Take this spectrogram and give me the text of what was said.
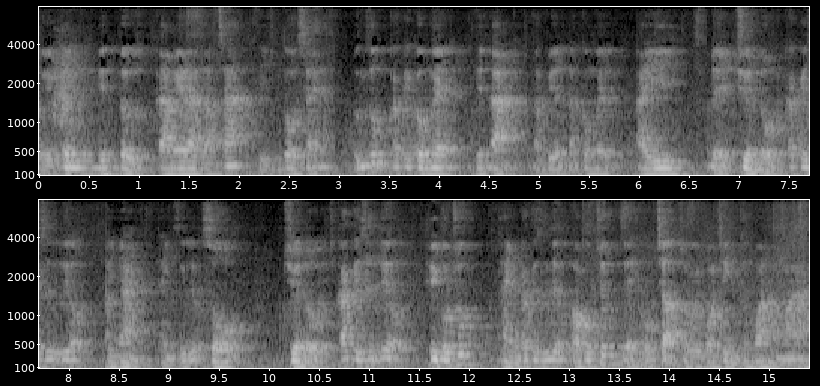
rồi cân điện tử camera giám sát thì chúng tôi sẽ ứng dụng các cái công nghệ hiện đại đặc biệt là công nghệ AI để chuyển đổi các cái dữ liệu hình ảnh thành dữ liệu số chuyển đổi các cái dữ liệu phi cấu trúc thành các cái dữ liệu có cấu trúc để hỗ trợ cho cái quá trình thông quan hàng hóa.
